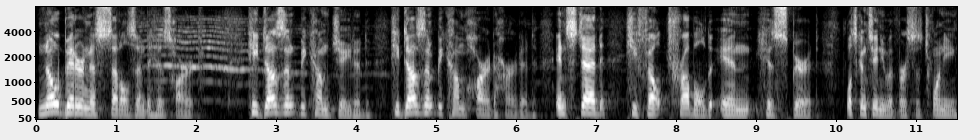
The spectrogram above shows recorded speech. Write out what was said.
No bitterness settles into his heart. He doesn't become jaded. He doesn't become hard hearted. Instead, he felt troubled in his spirit. Let's continue with verses 20,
